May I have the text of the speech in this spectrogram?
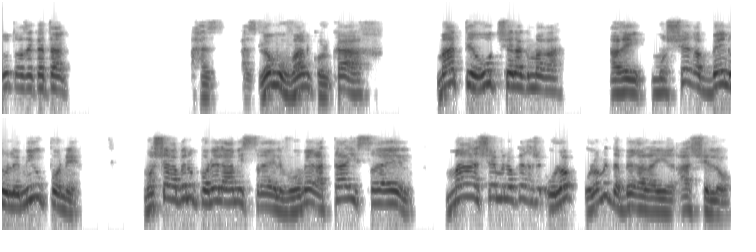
זוטרא זה קטן. אז, אז לא מובן כל כך מה התירוץ של הגמרא. הרי משה רבנו, למי הוא פונה? משה רבנו פונה לעם ישראל, והוא אומר, אתה ישראל, מה השם אלוקיך? הוא לא, הוא לא מדבר על היראה שלו,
